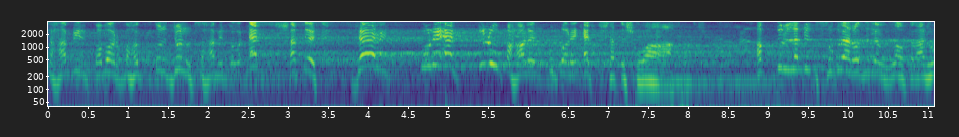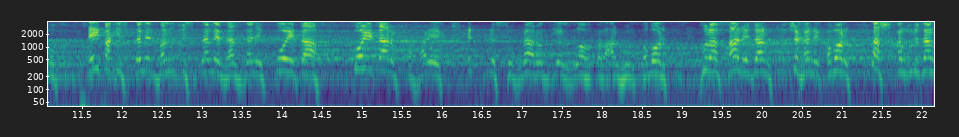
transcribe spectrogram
সাহাবির কবর, বাহাত্তর জন সাহাবির কবর একসাথে পৌনে এক কিলো পাহাড়ের উপরে একসাথে শোয়া। আব্দুল্লাহ বিন সুগরা রাদিয়াল্লাহু তাআলা এই পাকিস্তানের, বালুচিস্তানের রাজধানী কোয়েটা কোয়েটার পাহাড়ে আনহুর কবর, খুরাসানে যান, সেখানে কবর তাশকান্দে যান,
